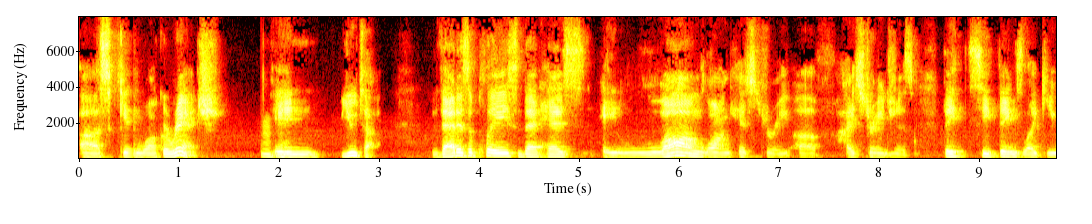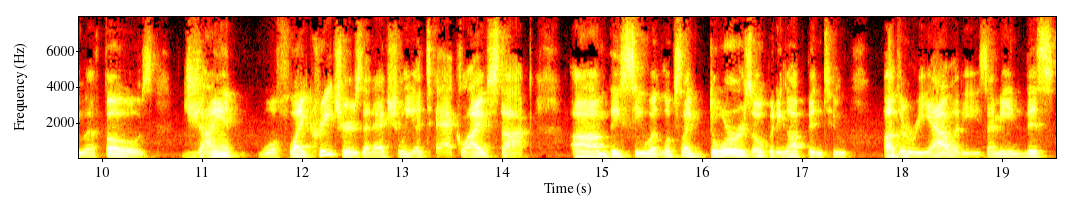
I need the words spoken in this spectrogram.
uh, Skinwalker Ranch Mhm. in Utah. That is a place that has a long, long history of high strangeness. They see things like UFOs, giant wolf-like creatures that actually attack livestock. Um, they see what looks like doors opening up into other realities. I mean, this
